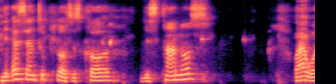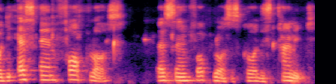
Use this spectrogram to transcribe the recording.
the SN2 plus is called the stannous, while what the SN4 plus, SN4 plus is called the stannic.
